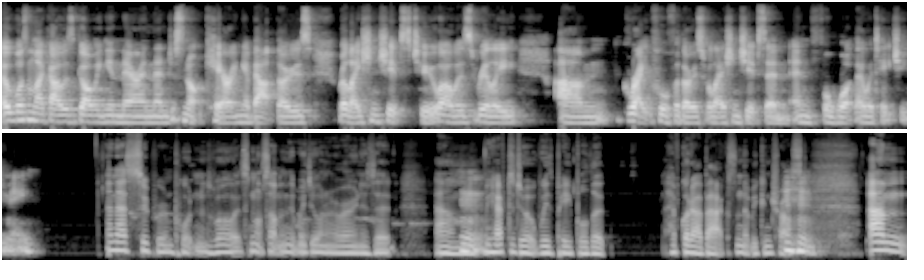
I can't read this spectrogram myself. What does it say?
it wasn't like I was going in there and then just not caring about those relationships too. I was really um, grateful for those relationships and, and for what they were teaching me. And that's super important as well. It's not something that we do on our own, is it? Um, mm. We have to do it with people that have got our backs and that we can trust. Mm-hmm. Um,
